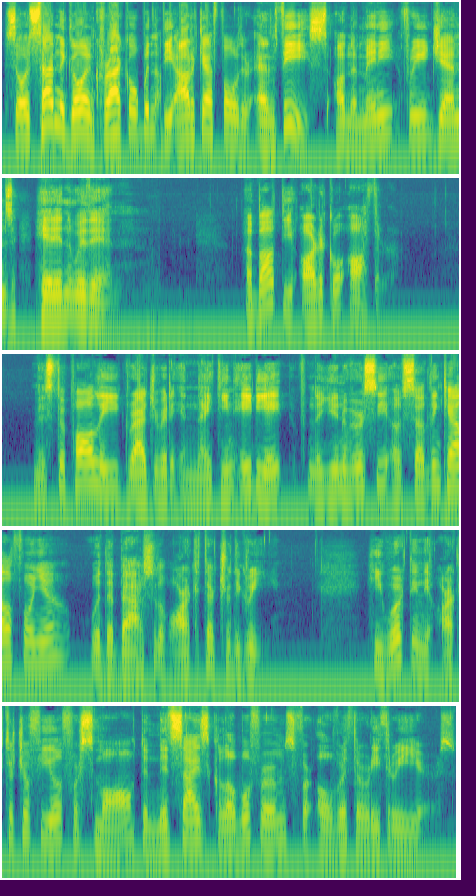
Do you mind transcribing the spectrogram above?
So it's time to go and crack open the AutoCAD folder and feast on the many free gems hidden within. About the article author Mr. Paul Li graduated in 1988 from the University of Southern California with a Bachelor of Architecture degree. He worked in the architectural field for small to mid-sized global firms for over 33 years.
